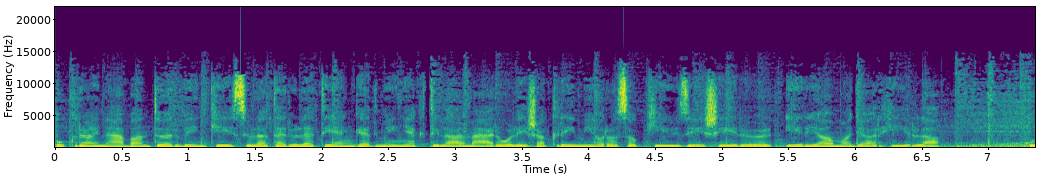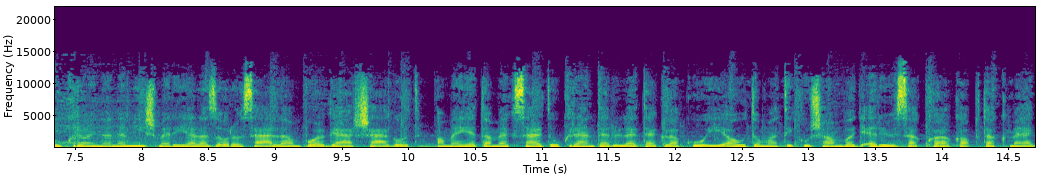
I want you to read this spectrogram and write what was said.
Ukrajnában törvény készül a területi engedmények tilalmáról és a krími oroszok kiűzéséről, írja a magyar hírlap. Ukrajna nem ismeri el az orosz állampolgárságot, amelyet a megszállt ukrán területek lakói automatikusan vagy erőszakkal kaptak meg.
